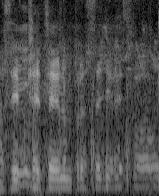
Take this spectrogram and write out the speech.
Asi si přece jenom prosadili slovo.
